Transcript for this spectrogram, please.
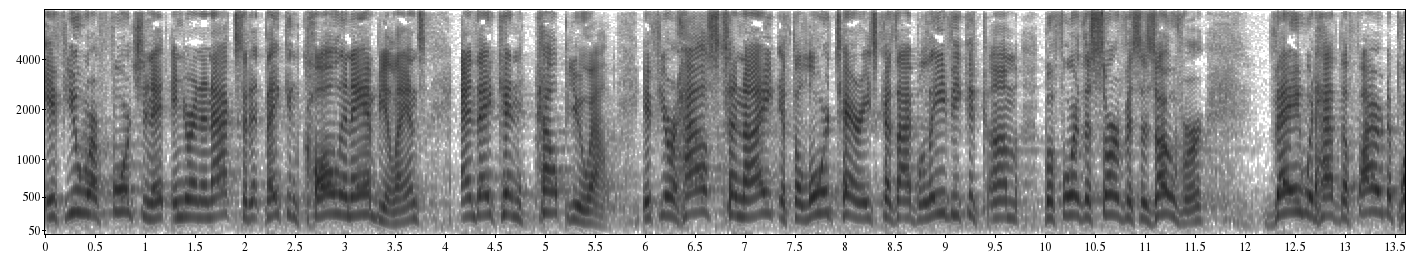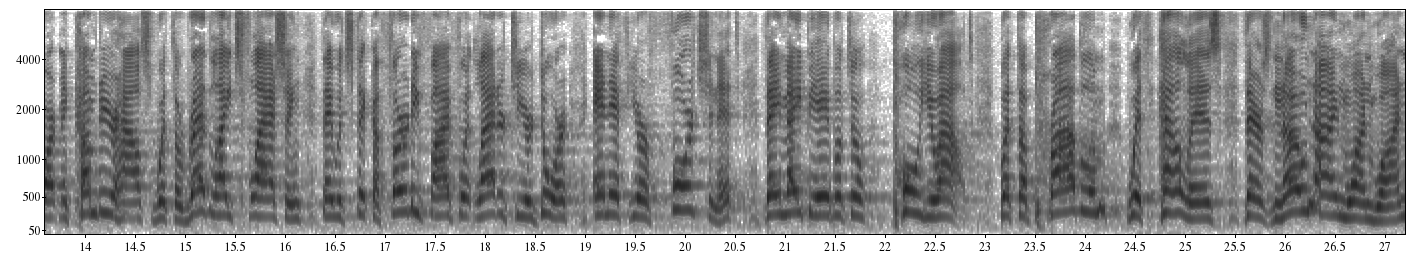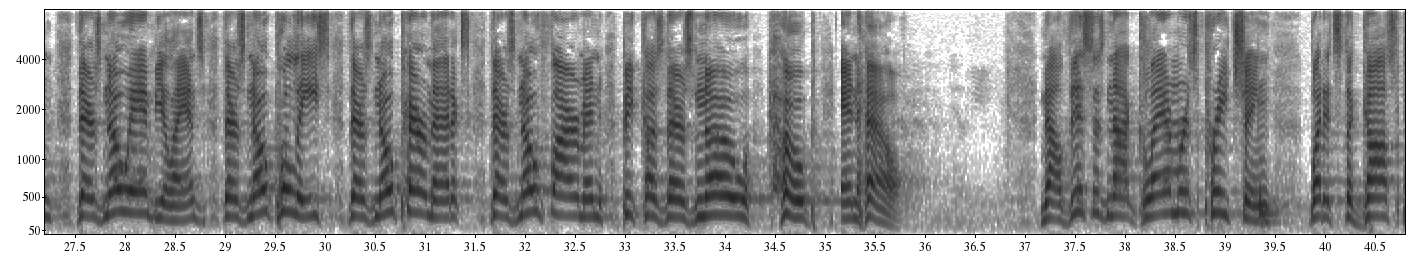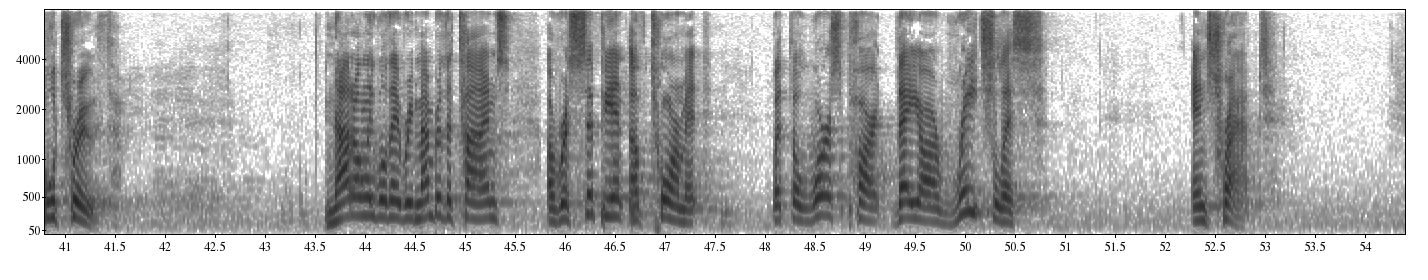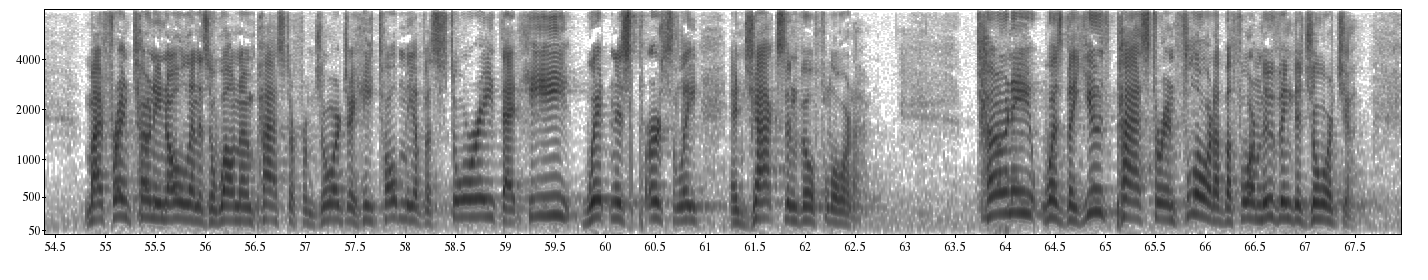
If you are fortunate and you're in an accident, they can call an ambulance and they can help you out. If your house tonight, if the Lord tarries, because I believe He could come before the service is over, they would have the fire department come to your house with the red lights flashing. They would stick a 35 foot ladder to your door, and if you're fortunate, they may be able to pull you out. But the problem with hell is there's no 911, there's no ambulance, there's no police, there's no paramedics, there's no firemen because there's no hope in hell. Now, this is not glamorous preaching, but it's the gospel truth. Not only will they remember the times a recipient of torment, but the worst part, they are reachless and trapped. My friend Tony Nolan is a well known pastor from Georgia. He told me of a story that he witnessed personally in Jacksonville, Florida. Tony was the youth pastor in Florida before moving to Georgia.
